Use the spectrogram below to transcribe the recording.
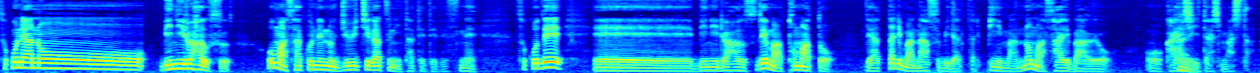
そこにあのビニールハウスをまあ昨年の11月に建ててですね、そこで、えー、ビニールハウスでまあトマトであったり、まあ、ナスビであったり、ピーマンのまあ栽培を開始いたしました。はい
